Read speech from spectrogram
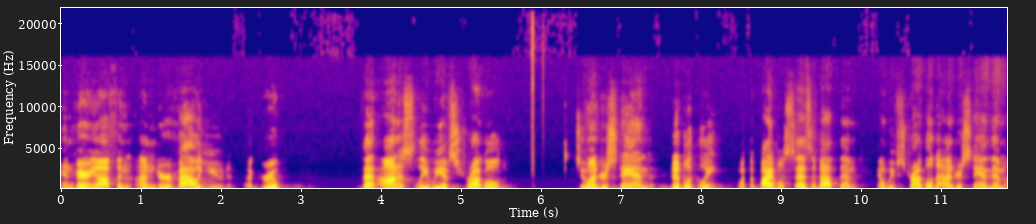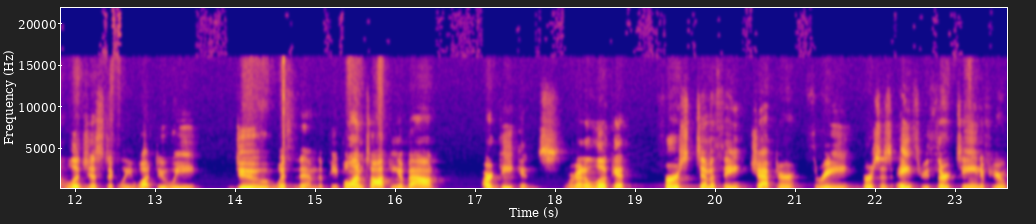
and very often undervalued. A group that honestly we have struggled to understand biblically what the Bible says about them, and we've struggled to understand them logistically. What do we do with them? The people I'm talking about are deacons. We're going to look at 1 Timothy chapter 3 verses 8 through 13. If you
